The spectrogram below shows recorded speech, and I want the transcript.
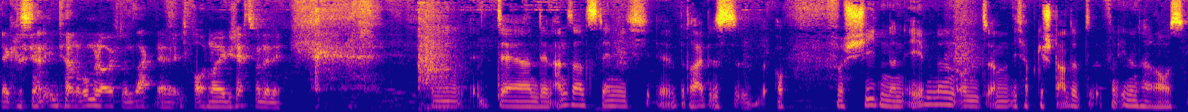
der Christian intern rumläuft und sagt, äh, ich brauche neue Geschäftsmodelle? Der, den Ansatz, den ich äh, betreibe, ist auf verschiedenen Ebenen und ähm, ich habe gestartet von innen heraus.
